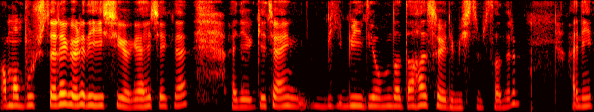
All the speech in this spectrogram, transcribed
Ama burçlara göre değişiyor gerçekten. Hani geçen bir videomda daha söylemiştim sanırım. Hani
